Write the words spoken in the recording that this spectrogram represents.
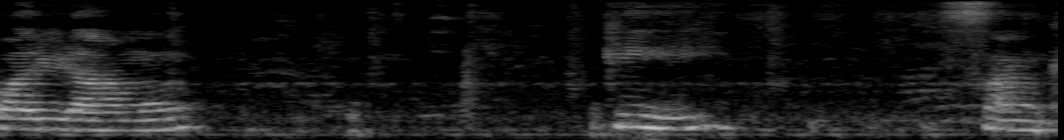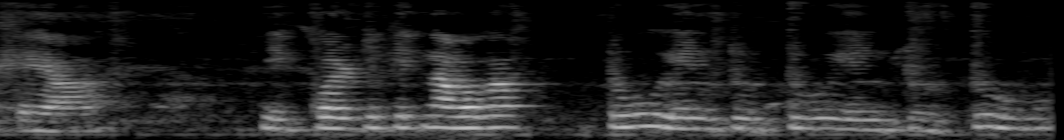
परिणामों की संख्या इक्वल टू कितना होगा? Two into two into two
